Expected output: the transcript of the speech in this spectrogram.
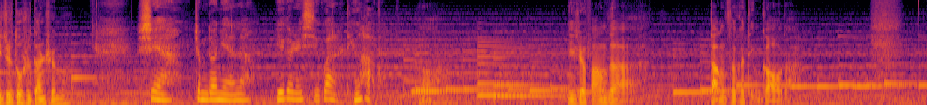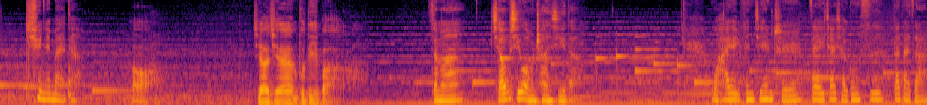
一直都是单身吗？是呀，这么多年了，一个人习惯了，挺好的。你这房子档次可挺高的去年买的，哦，价钱不低吧？怎么瞧不起我们唱戏的？我还有一份兼职，在一家小公司打打杂。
